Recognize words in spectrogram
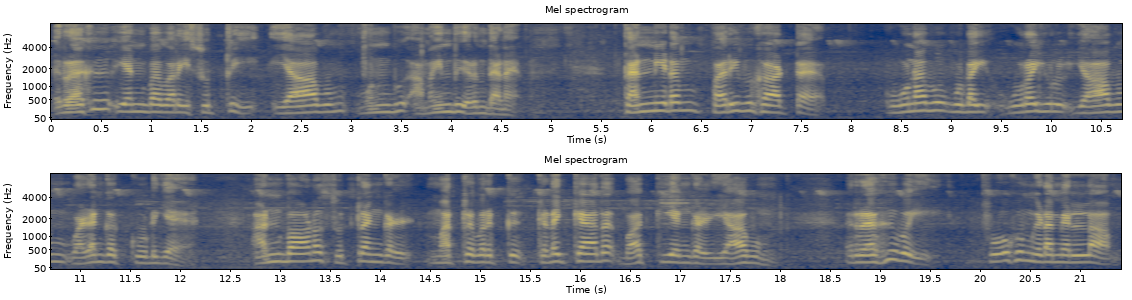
ரகு என்பவரை சுற்றி யாவும் முன்பு அமைந்து இருந்தன. தன்னிடம் பரிவு காட்ட உணவு உடை உறையுள் யாவும் வழங்கக்கூடிய அன்பான சுற்றங்கள் மற்றவருக்கு கிடைக்காத பாக்கியங்கள் யாவும் ரகுவை போகும் இடமெல்லாம்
